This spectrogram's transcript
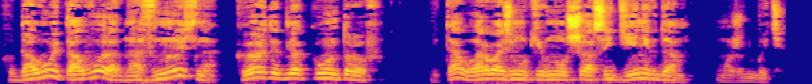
«Ходовой товар однозначно, карты для контуров». «И товар возьму», – кивнул Шас, – «и денег дам, может быть».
